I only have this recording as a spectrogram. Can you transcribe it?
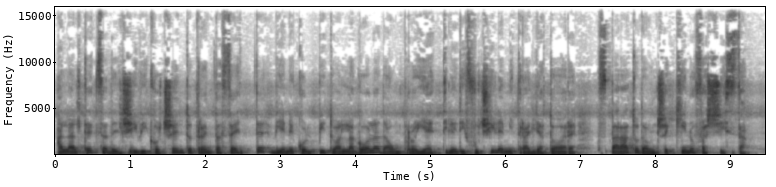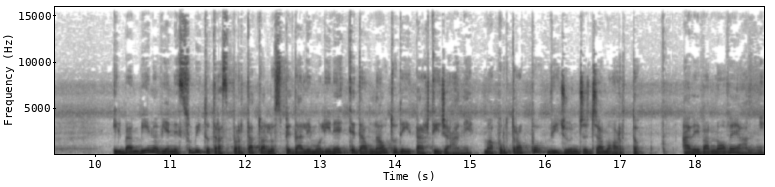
all'altezza del civico 137 viene colpito alla gola da un proiettile di fucile mitragliatore sparato da un cecchino fascista. Il bambino viene subito trasportato all'ospedale Molinette da un'auto dei partigiani, ma purtroppo vi giunge già morto. Aveva nove anni.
